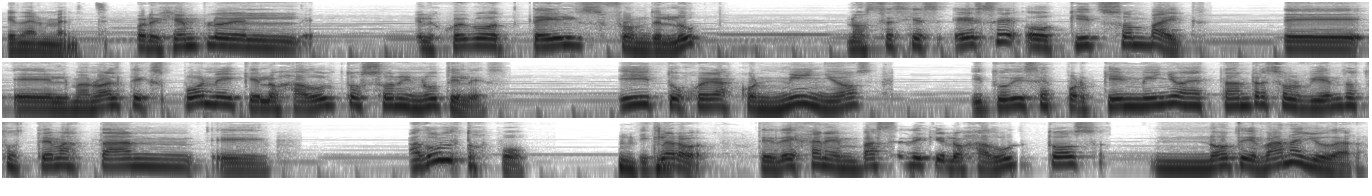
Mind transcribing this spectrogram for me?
Finalmente. Por ejemplo, el, juego Tales from the Loop. No sé si es ese o Kids on Bike. el manual te expone que los adultos son inútiles. Y tú juegas con niños y tú dices por qué niños están resolviendo estos temas tan eh, adultos, po. Y claro, te dejan en base de que los adultos no te van a ayudar.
